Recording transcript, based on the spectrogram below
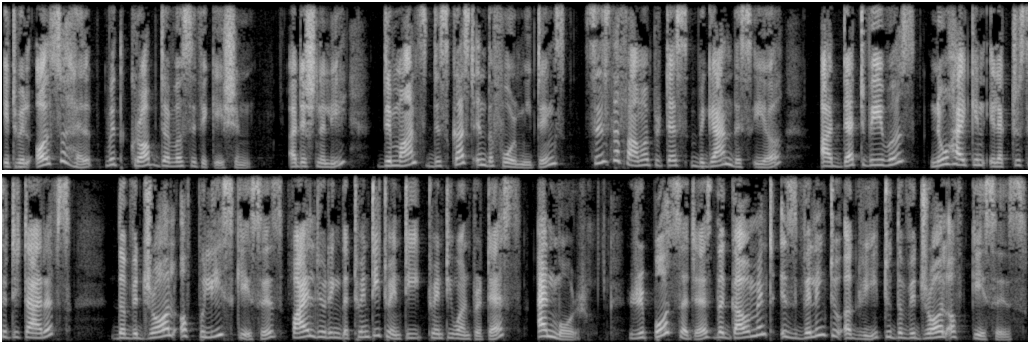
It will also help with crop diversification. Additionally, demands discussed in the four meetings since the farmer protests began this year are debt waivers, no hike in electricity tariffs, the withdrawal of police cases filed during the 2020 21 protests, and more. Reports suggest the government is willing to agree to the withdrawal of cases.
